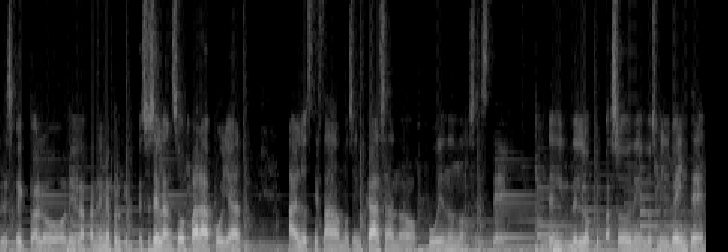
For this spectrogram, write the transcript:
respecto a lo de la pandemia, porque eso se lanzó para apoyar a los que estábamos en casa, ¿no? Cubriéndonos este, de, lo que pasó en el 2020,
